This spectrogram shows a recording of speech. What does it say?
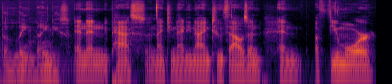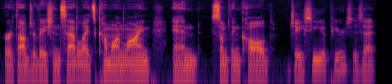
the late 90s. And then we pass 1999, 2000, and a few more Earth observation satellites come online, and something called JACIE appears. Is that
